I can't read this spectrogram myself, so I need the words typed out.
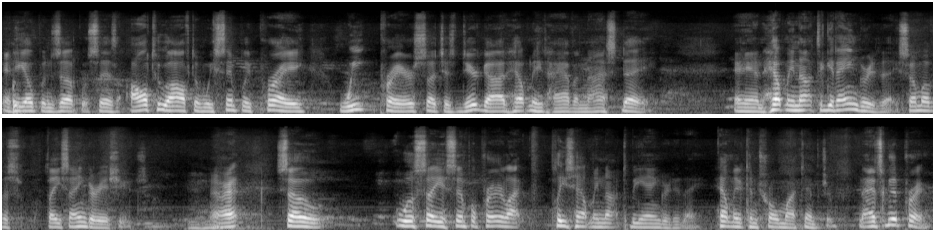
and he opens up which says, All too often we simply pray weak prayers such as, Dear God, help me to have a nice day, and help me not to get angry today. Some of us face anger issues. Mm-hmm. All right? So we'll say a simple prayer like, Please help me not to be angry today. Help me to control my temperature. Now, that's a good prayer.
